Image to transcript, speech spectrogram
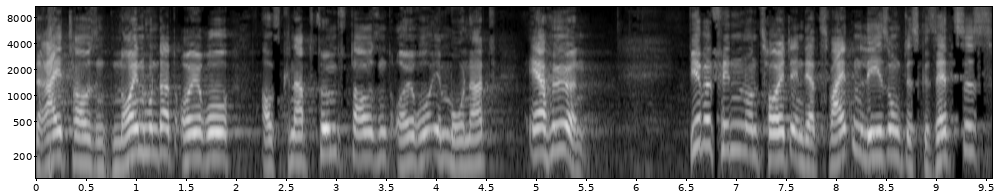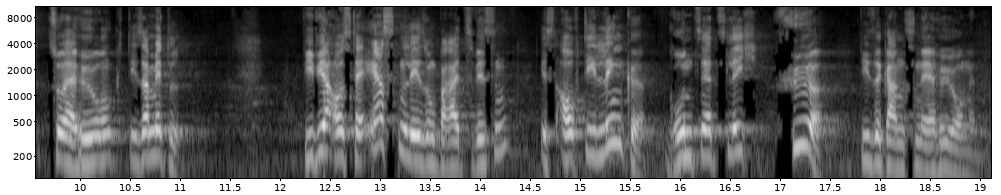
3.900 € auf knapp 5.000 € im Monat erhöhen. Wir befinden uns heute in der zweiten Lesung des Gesetzes zur Erhöhung dieser Mittel. Wie wir aus der ersten Lesung bereits wissen, ist auch DIE LINKE grundsätzlich für diese ganzen Erhöhungen.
